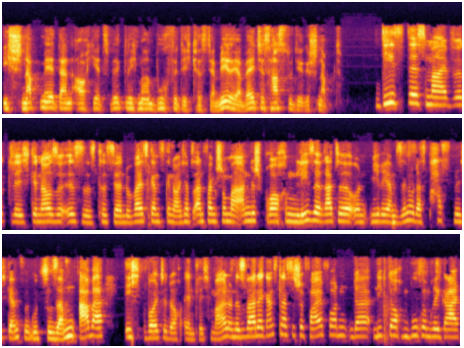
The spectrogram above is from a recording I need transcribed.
ich schnapp mir dann auch jetzt wirklich mal ein Buch für dich, Christian. Miriam, welches hast du dir geschnappt? Dieses Mal wirklich, genau so ist es, Christian. Du weißt ganz genau. Ich habe es Anfang schon mal angesprochen. Leseratte und Miriam Sinno, das passt nicht ganz so gut zusammen. Aber ich wollte doch endlich mal. Und es war der ganz klassische Fall von, da liegt doch ein Buch im Regal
